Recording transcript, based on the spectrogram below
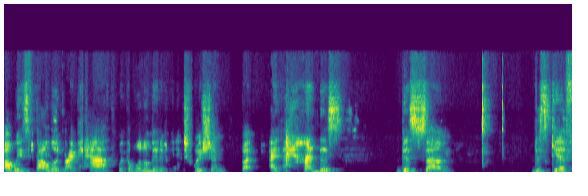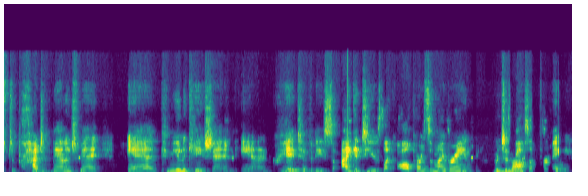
always followed my path with a little bit of intuition, but I've had this, this, um, this gift of project management and communication and creativity. So I get to use like all parts of my brain, which mm-hmm. is awesome for me.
